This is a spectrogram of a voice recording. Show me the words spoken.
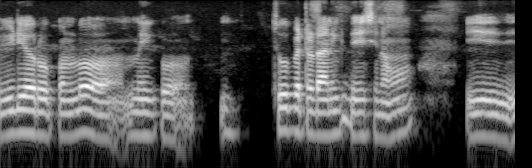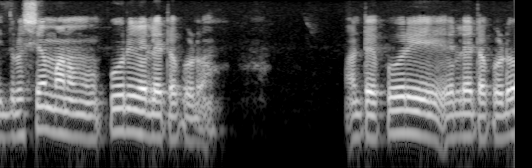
వీడియో రూపంలో మీకు చూపెట్టడానికి తీసినాము. ఈ దృశ్యం మనము పూరి వెళ్ళేటప్పుడు అంటే పూరి వెళ్ళేటప్పుడు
